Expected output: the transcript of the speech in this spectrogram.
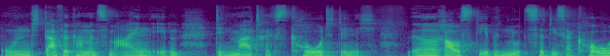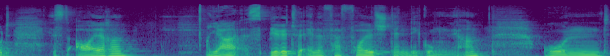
Und dafür kann man zum einen eben den Matrix Code, den ich äh, rausgebe, nutze. Dieser Code ist eure ja, spirituelle Vervollständigung. Ja? Und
